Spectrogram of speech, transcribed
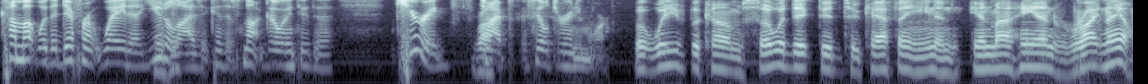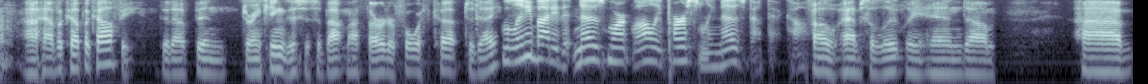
come up with a different way to mm-hmm. utilize mm-hmm. it because it's not going through the Keurig type filter anymore. But we've become so addicted to caffeine, and in my hand right now, I have a cup of coffee that I've been drinking. This is about my third or fourth cup today. Well, anybody that knows Mark Lawley personally knows about that coffee. Oh, absolutely. And um, I,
